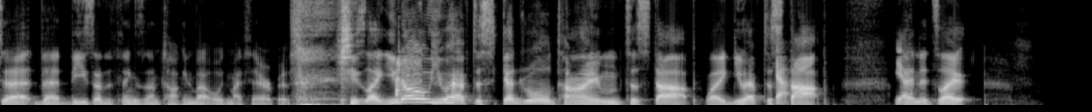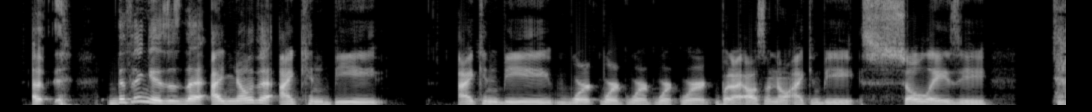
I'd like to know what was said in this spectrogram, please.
that that these are the things that I'm talking about with my therapist. She's like, you know, you have to schedule time to stop. Like you have to Yeah. stop. Yeah. And it's like, uh, the thing is, is that I know that I can be. I can be work, work, work, work, work, but I also know I can be so lazy to,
